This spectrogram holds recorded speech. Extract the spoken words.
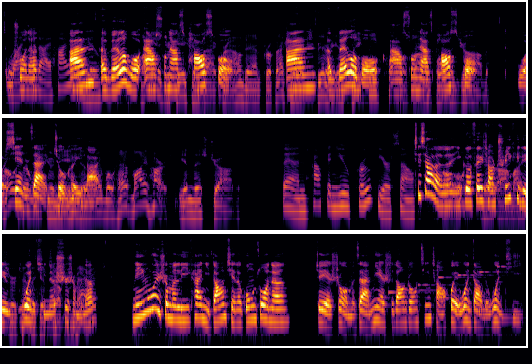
怎么 Why 说呢 should I hire ？I'm you? available My as soon as education possible. background and professional I'm experience make me available as soon as qualified for the possible. 我现在就可以来 I。will have my heart in this job. Then how can you prove yourself? 接下来呢，一 Oh, 个非常 tricky 的问题呢是什么呢您为什么离开你当前的工作呢？这也是我们在面试当中经常会问到的问题。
